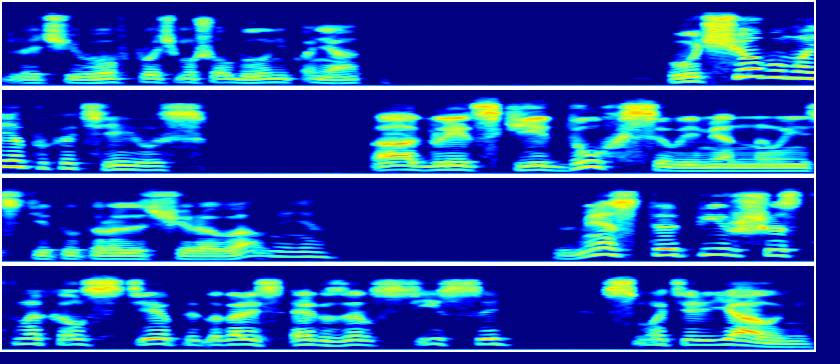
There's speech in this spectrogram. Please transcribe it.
Для чего, впрочем, ушел, было непонятно. Учеба моя покатилась. Аглицкий дух современного института разочаровал меня. Вместо пиршеств на холсте предлагались экзерсисы с материалами,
